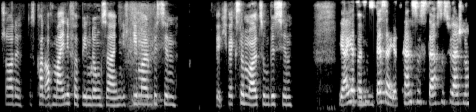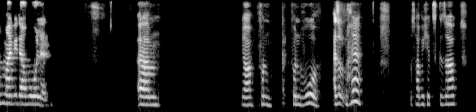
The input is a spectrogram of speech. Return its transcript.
Schade, das kann auch meine Verbindung sein. Ich gehe mal ein bisschen, ich wechsle mal so ein bisschen. Ja, jetzt ist es besser. Jetzt kannst du es, darfst du es vielleicht nochmal wiederholen. Ähm, ja, von, von wo? Also, hä? was habe ich jetzt gesagt?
